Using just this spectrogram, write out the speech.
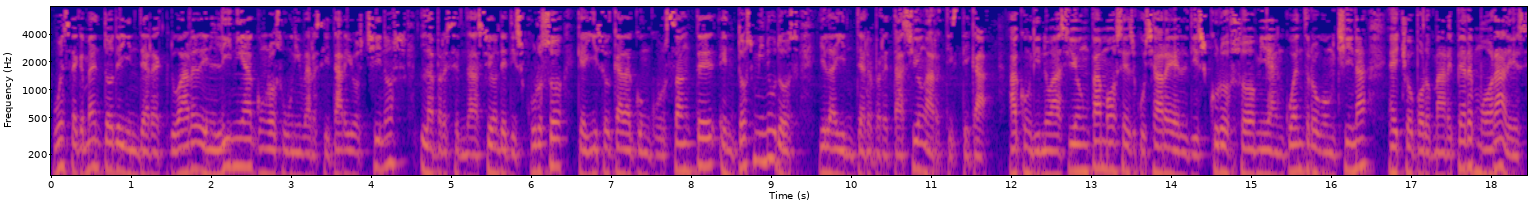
un segmento de interactuar en línea con los universitarios chinos, la presentación de discurso que hizo cada concursante en dos minutos y la interpretación artística. A continuación vamos a escuchar el discurso Mi encuentro con China hecho por Maribel Morales,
